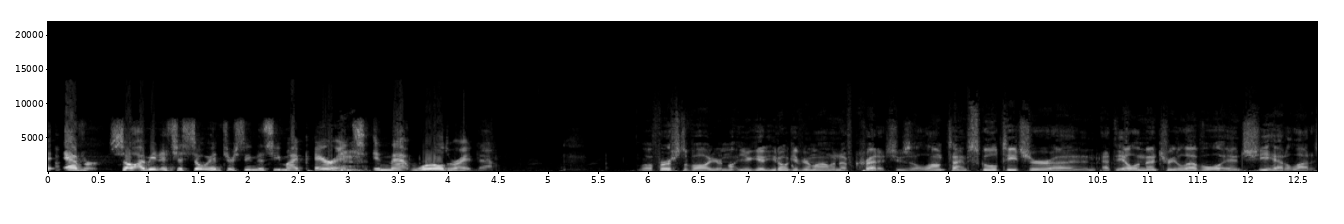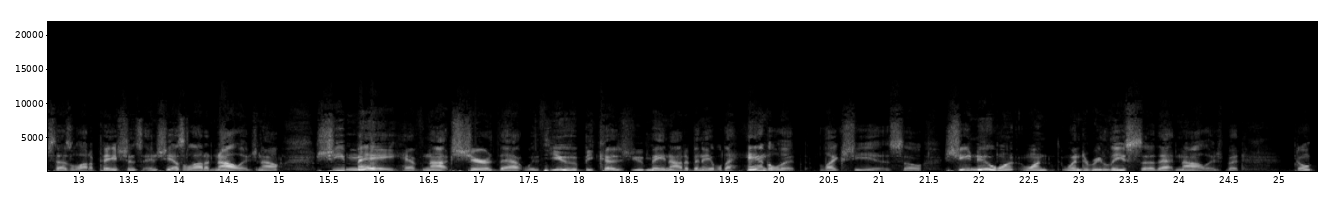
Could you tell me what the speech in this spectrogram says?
ever. So, I mean, it's just so interesting to see my parents in that world right now. Well, first of all, your you give, you don't give your mom enough credit. She was a longtime school teacher uh, at the elementary level, and she had a lot. Has a lot of patience, and she has a lot of knowledge. Now, she may have not shared that with you because you may not have been able to handle it like she is. So she knew when when, when to release uh, that knowledge, but. Don't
